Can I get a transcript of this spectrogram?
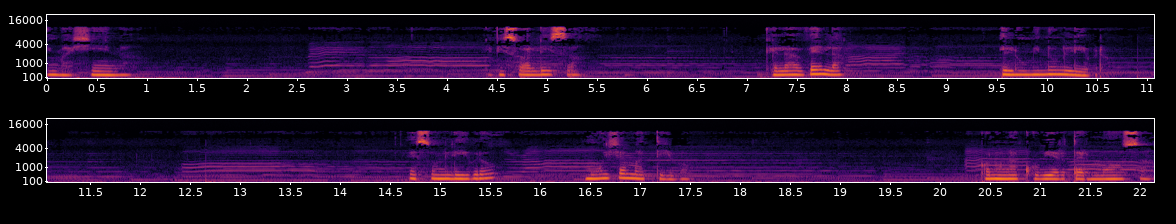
Imagina Visualiza que la vela ilumina un libro. Es un libro muy llamativo, con una cubierta hermosa.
